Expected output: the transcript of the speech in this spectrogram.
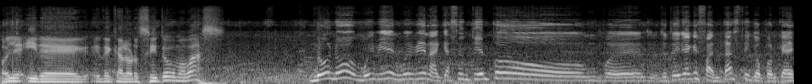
Oye, ¿y de, calorcito cómo vas? No, no, muy bien, muy bien. Aquí hace un tiempo, pues yo te diría que fantástico, porque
